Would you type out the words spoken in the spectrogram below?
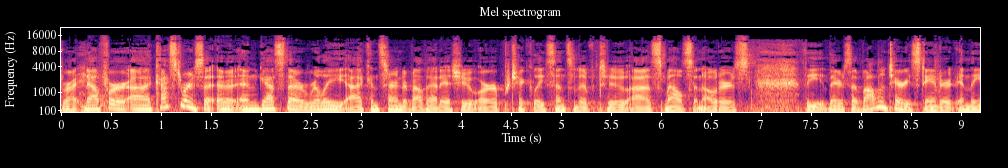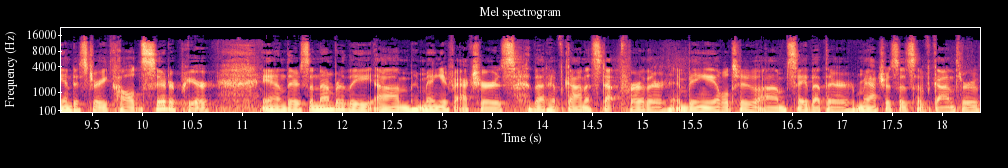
Right now, for uh, customers uh, and guests that are really uh, concerned about that issue or particularly sensitive to uh, smells and odors, the there's a voluntary standard in the industry called CertiPUR, and there's a number of the um, manufacturers that have gone a step further in being able to um, say that their mattresses have gone through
